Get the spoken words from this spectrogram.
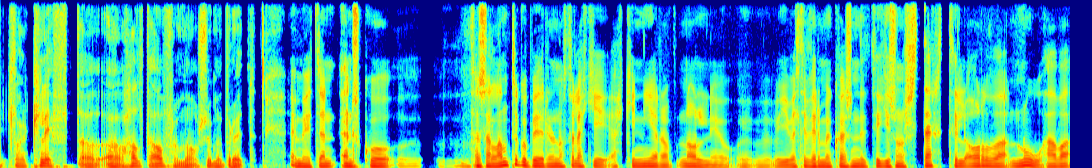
illa klift að, að halda áfram á sumu braut. Einmitt, en, en sko þessar landtökubiður eru náttúrulega ekki, ekki nýjar af nálinni og ég velti fyrir mig hversan þetta tekið svona stert til orða nú hafa,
